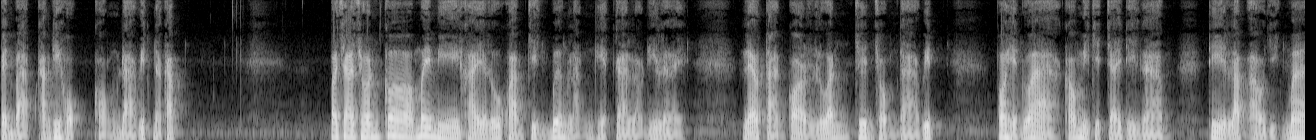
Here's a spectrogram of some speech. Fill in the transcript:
เป็นบาปครั้งที่ 6 ของดาวิดนะครับ ประชาชนก็ไม่มีใครรู้ความจริงเบื้องหลังเหตุการณ์เหล่านี้เลย แล้วต่างก็ล้วนชื่นชมดาวิดเพราะเห็นว่าเขามีจิตใจดีงาม ที่รับเอาหญิงไม้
